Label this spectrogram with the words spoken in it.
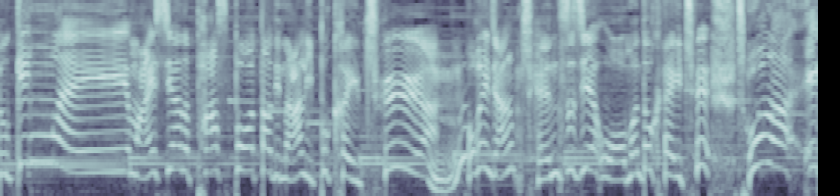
要矜不可以去啊！我跟你讲，全世界我们都可以去，除了一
